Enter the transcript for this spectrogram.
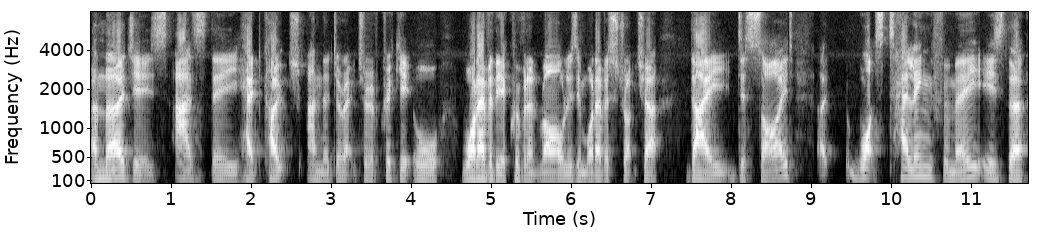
emerges as the head coach and the director of cricket or whatever the equivalent role is in whatever structure they decide. Uh, what's telling for me is that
